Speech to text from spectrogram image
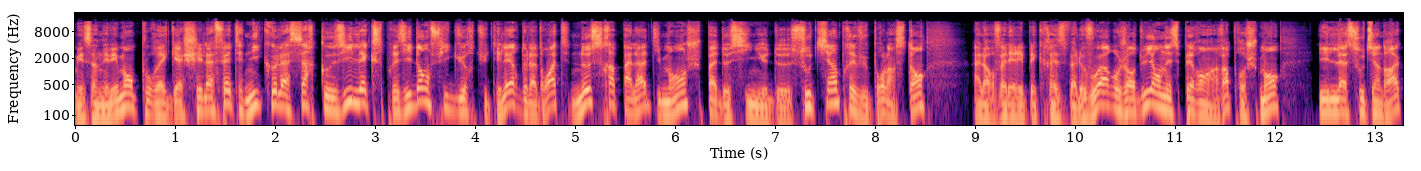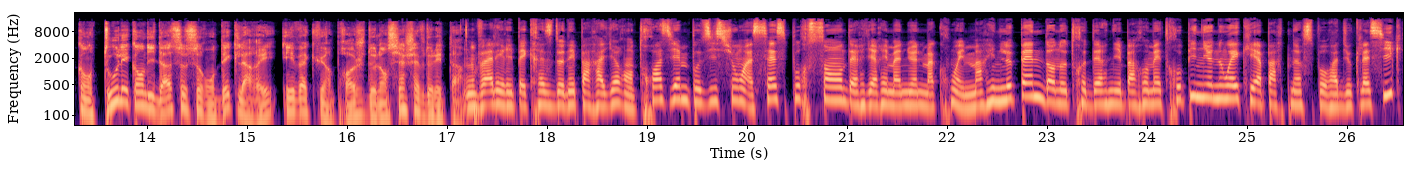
Mais un élément pourrait gâcher la fête. Nicolas Sarkozy, l'ex-président, figure tutélaire de la droite, ne sera pas là dimanche. Pas de signe de soutien prévu pour l'instant. Alors Valérie Pécresse va le voir aujourd'hui en espérant un rapprochement. Il la soutiendra quand tous les candidats se seront déclarés, évacue un proche de l'ancien chef de l'État. Valérie Pécresse donnée par ailleurs en troisième position à 16% derrière Emmanuel Macron et Marine Le Pen dans notre dernier baromètre Opinionway et à Partners pour Radio Classique.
